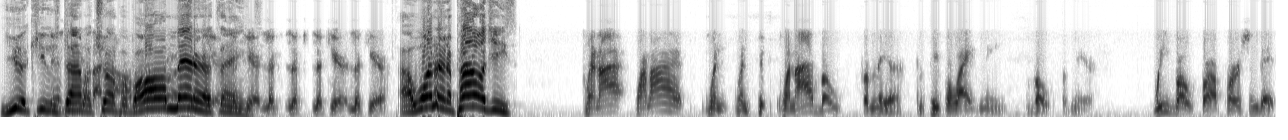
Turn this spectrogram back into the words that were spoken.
you is Donald Trump of all manner Look of things. Look here, look, look, look here, look here. I want an apologies. When I when I when when when I vote for mayor and people like me vote for mayor, we vote for a person that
